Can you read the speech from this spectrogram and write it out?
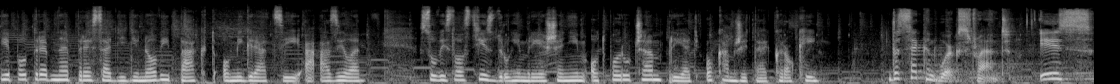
Je potrebné presadiť nový pakt o migrácii a azile. V súvislosti s druhým riešením odporúčam prijať okamžité kroky. The second work strand is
